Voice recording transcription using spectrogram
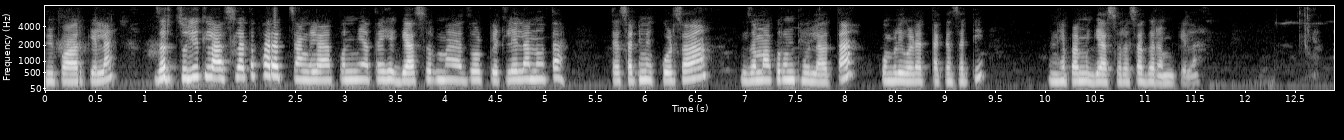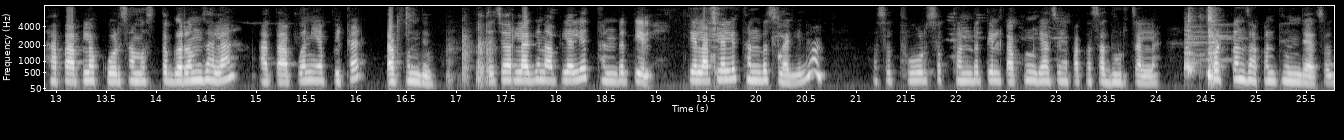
फुल पॉवर केला. जर चुलीतला असला तर फारच चांगला पण मी आता हे गॅसवर माझ्याजवळ पेटलेला नव्हता. त्यासाठी मी कोळसा जमा करून ठेवला होता कोंबडी वड्यात टाकायसाठी. आणि हे पा मी गॅसवर असा गरम केला. हा पा आपला कोळसा मस्त गरम झाला. आता आपण या पिठात टाकून देऊ. त्याच्यावर लागेल आपल्याला थंड तेल. तेल आपल्याला थंडच लागेल ना असं थोडस थंड तेल टाकून घ्यायचं. हे पा कसा धूर चालला. पटकन झाकण ठेवून द्यायचं.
